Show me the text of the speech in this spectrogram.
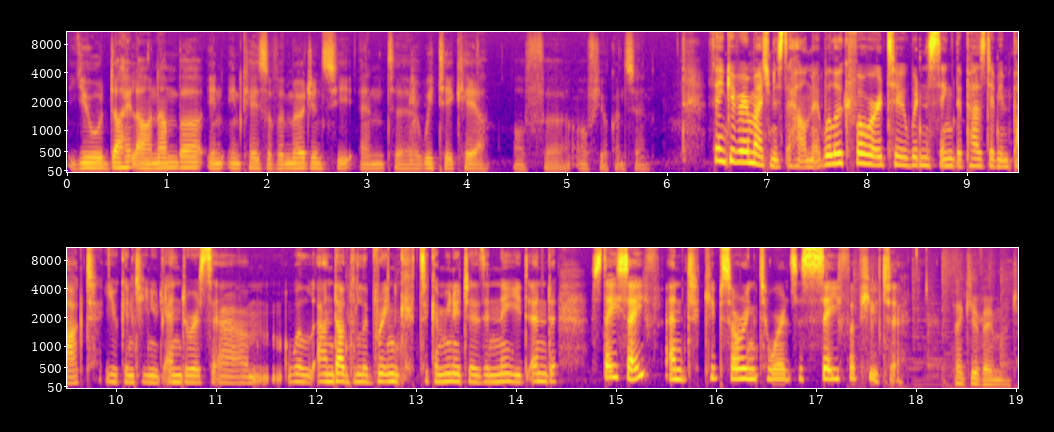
You dial our number in, in case of emergency, and uh, we take care of uh, of your concern. Thank you very much, Mr. Helmet. We look forward to witnessing the positive impact your continued endeavors um, will undoubtedly bring to communities in need. And stay safe and keep soaring towards a safer future. Thank you very much.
